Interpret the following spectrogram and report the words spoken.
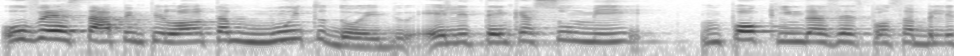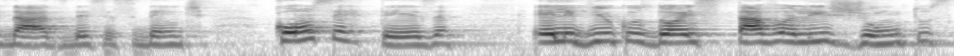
O Verstappen pilota muito doido. Ele tem que assumir um pouquinho das responsabilidades desse acidente, com certeza. Ele viu que os dois estavam ali juntos.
